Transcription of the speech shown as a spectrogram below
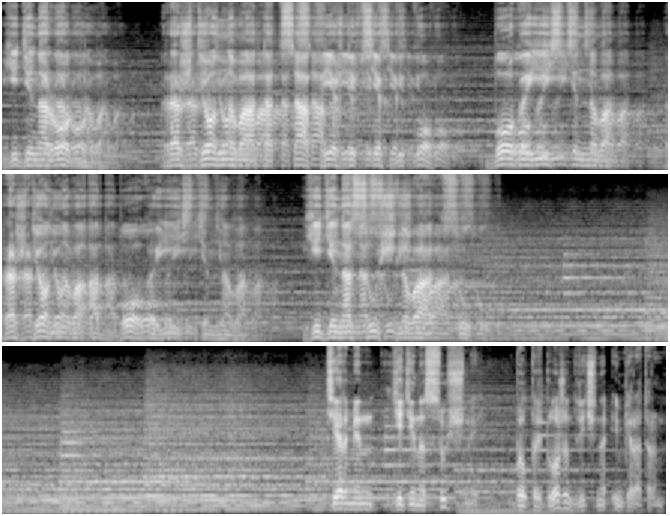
единородного, рожденного от Отца прежде всех веков, Бога истинного, рожденного от Бога истинного, единосущного Отцу». Термин «единосущный» был предложен лично императором.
